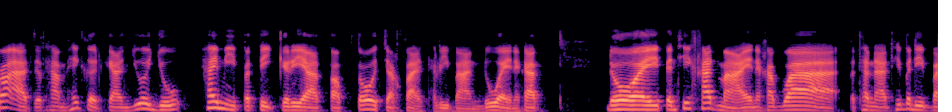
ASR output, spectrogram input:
ก็อาจจะทำให้เกิดการยั่วยุ ให้มีปฏิกิริยาตอบโต้จากฝ่ายทาลิบันด้วยนะครับ โดยเป็นที่คาดหมายนะครับว่าประธานาธิบดีไบ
